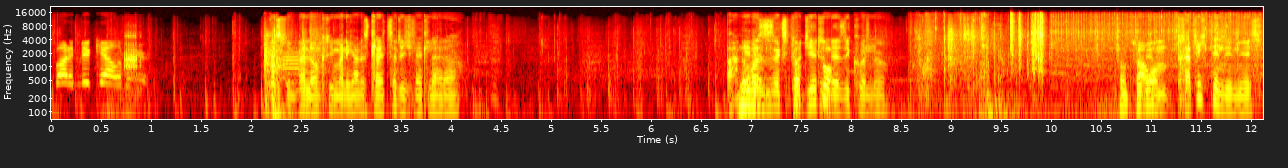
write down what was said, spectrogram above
Spotted mid-caliber here. Das mit dem Ballon kriegen wir nicht alles gleichzeitig weg, leider. Ach Nur der was ist explodiert in der Sekunde. Warum treffe ich den denn nicht?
